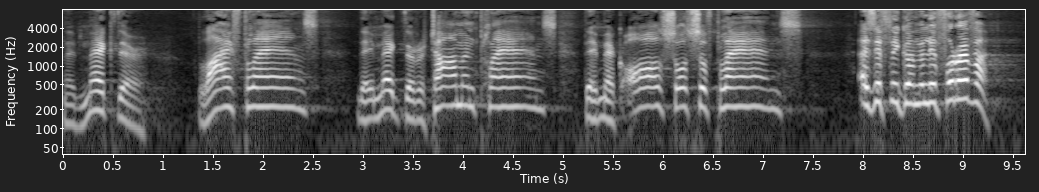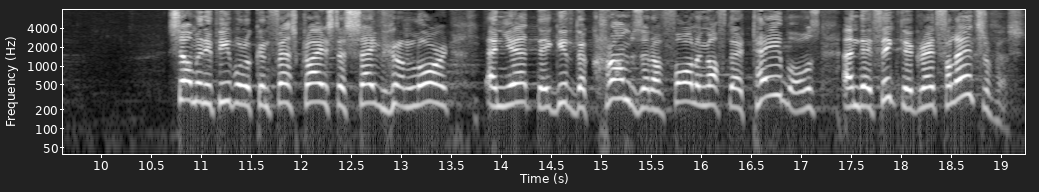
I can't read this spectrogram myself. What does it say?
they make their life plans, they make the retirement plans, they make all sorts of plans as if they're going to live forever. So many people who confess Christ as Savior and Lord, and yet they give the crumbs that are falling off their tables and they think they're great philanthropists.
